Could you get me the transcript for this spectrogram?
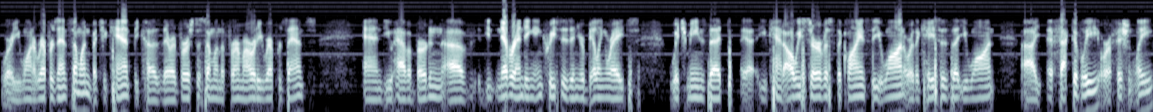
where you want to represent someone, but you can't because they're adverse to someone the firm already represents. And you have a burden of never ending increases in your billing rates, which means that uh, you can't always service the clients that you want or the cases that you want uh, effectively or efficiently.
